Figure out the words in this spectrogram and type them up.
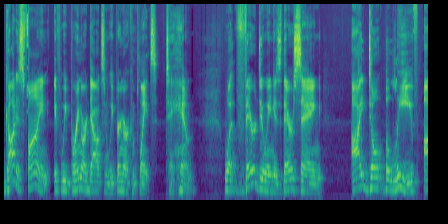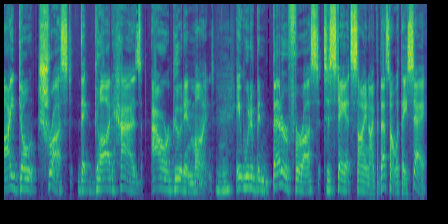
God is fine if we bring our doubts and we bring our complaints to him. What they're doing is they're saying I don't believe, I don't trust that God has our good in mind. Mm-hmm. It would have been better for us to stay at Sinai, but that's not what they say.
